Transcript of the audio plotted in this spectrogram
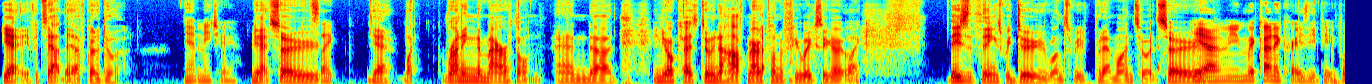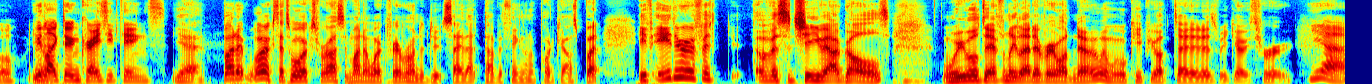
yeah, if it's out there, I've got to do it. Yeah, me too. Yeah. So It's like yeah, like running the marathon, and uh, in your case, doing a half marathon a few weeks ago. Like these are the things we do once we've put our mind to it. So yeah, I mean we're kind of crazy people. We Yeah. like doing crazy things. Yeah, but it works. That's what works for us. It might not work for everyone to do say that type of thing on a podcast. But if either of, it, of us achieve our goals, we will definitely let everyone know, and we will keep you updated as we go through. Yeah.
